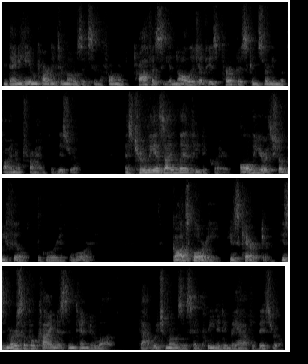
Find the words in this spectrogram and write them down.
And then he imparted to Moses in the form of a prophecy a knowledge of his purpose concerning the final triumph of Israel. As truly as I live, he declared, all the earth shall be filled with the glory of the Lord. God's glory, his character, his merciful kindness and tender love, that which Moses had pleaded in behalf of Israel,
